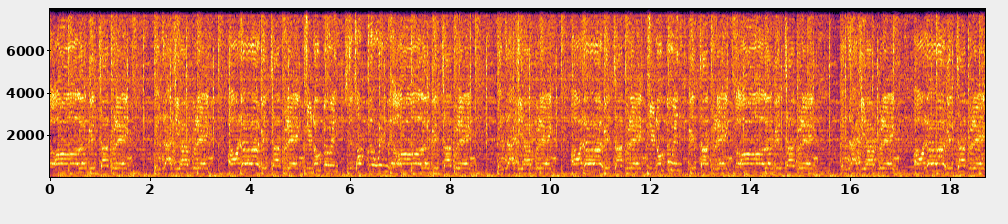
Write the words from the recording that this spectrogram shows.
Oh, look, it's happening. It's actually happening. Happening. Do not the top of the it's happening. It's actually happening. Happening.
